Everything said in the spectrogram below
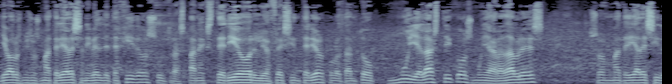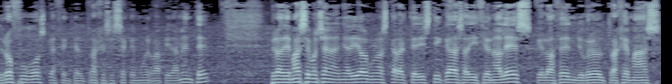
Lleva los mismos materiales a nivel de tejidos, ultraspan exterior, helioflex interior, por lo tanto muy elásticos, muy agradables son materiales hidrófugos que hacen que el traje se seque muy rápidamente. Pero además hemos añadido algunas características adicionales que lo hacen, yo creo, el traje más eh,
